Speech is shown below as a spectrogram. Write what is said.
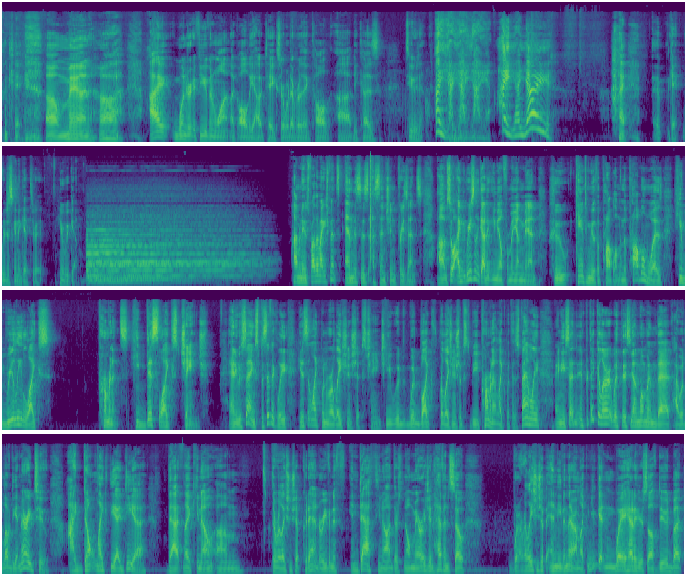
okay. Oh man. Uh, I wonder if you even want like all the outtakes or whatever they called, uh, because, dude, ay ay ay ay ay ay. Hi. Okay, we're just gonna get through it. Here we go. Hi, my name is Father Mike Schmitz, and this is Ascension Presents. Um, so, I recently got an email from a young man who came to me with a problem, and the problem was he really likes permanence. He dislikes change. And he was saying specifically, he doesn't like when relationships change. He would, would like relationships to be permanent, like with his family. And he said, in particular, with this young woman that I would love to get married to, I don't like the idea that, like, you know, um, the relationship could end, or even if in death, you know, there's no marriage in heaven. So would our relationship end even there? I'm like, you're getting way ahead of yourself, dude. But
